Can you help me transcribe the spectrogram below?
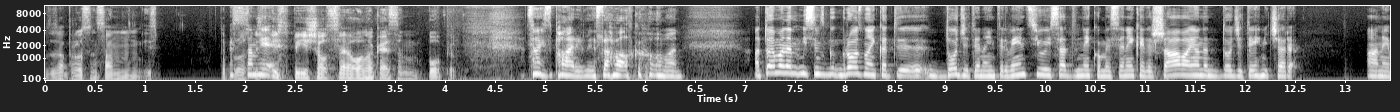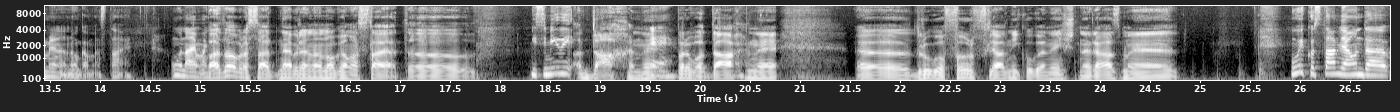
Zapravo sam sam is, prosto Sam je- ispišao sve ono kaj sam popil. Sam isparili sav alkohol van. A to je onda, mislim, grozno je kad e, dođete na intervenciju i sad nekome se nekaj dešava i onda dođe tehničar, a ne mre na nogama staje. U najmanju. Pa dobro sad, ne bre na nogama stajat. e, Mislim, ili... dahne, E. prvo dahne, e, drugo frflja, nikoga niš ne razme, Uvijek ostavlja onda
